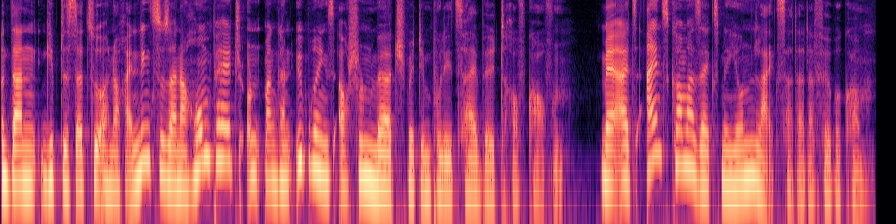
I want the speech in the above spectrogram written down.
Und dann gibt es dazu auch noch einen Link zu seiner Homepage und man kann übrigens auch schon Merch mit dem Polizeibild drauf kaufen. Mehr als 1,6 Millionen Likes hat er dafür bekommen.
